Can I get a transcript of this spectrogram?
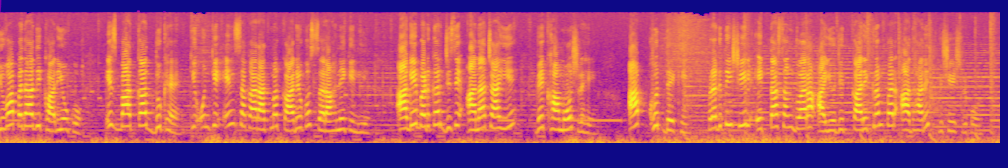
युवा पदाधिकारियों को इस बात का दुख है कि उनके इन सकारात्मक कार्यों को सराहने के लिए आगे बढ़कर जिसे आना चाहिए, वे खामोश रहे। आप खुद देखें। प्रगतिशील एकता संघ द्वारा आयोजित कार्यक्रम पर आधारित विशेष रिपोर्ट।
